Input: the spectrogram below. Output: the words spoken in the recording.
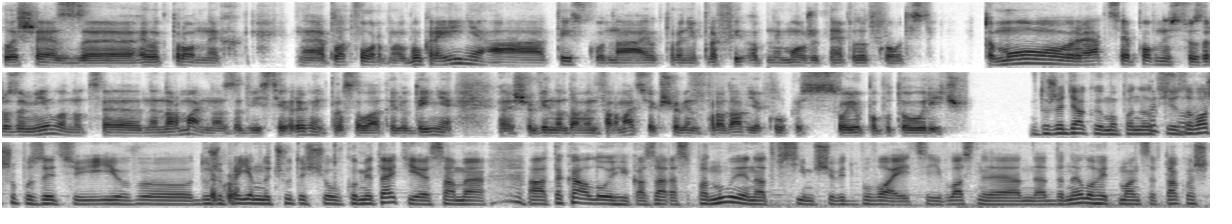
лише з електронних платформ в Україні, а тиску на електронні профілі не можуть не оподатковуватися. Тому реакція повністю зрозуміла. Ну це ненормально за 200 гривень присилати людині, щоб він надав інформацію, якщо він продав якусь свою побутову річ. Дуже дякуємо, пане Олексію, за вашу позицію. І в е, дуже приємно чути, що в комітеті саме а, така логіка зараз панує над всім, що відбувається. І власне Данило Гетьманцев також,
